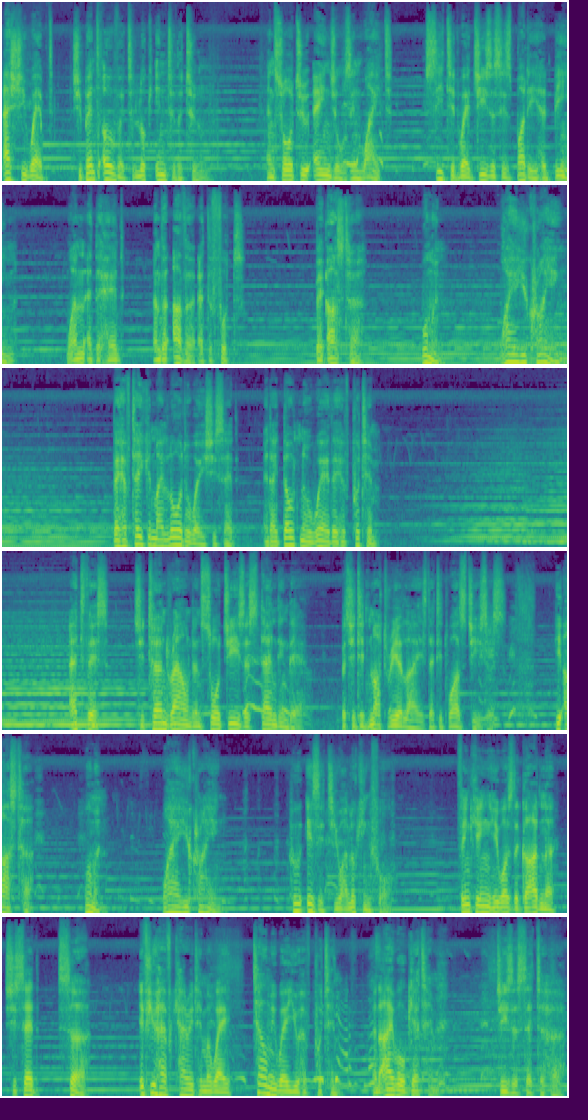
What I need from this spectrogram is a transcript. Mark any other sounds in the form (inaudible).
As she wept, she bent over to look into the tomb and saw two angels in white seated where Jesus' body had been, one at the head and the other at the foot. They asked her, Woman, why are you crying? They have taken my Lord away, she said, and I don't know where they have put him. At this, she turned round and saw Jesus standing there, but she did not realize that it was Jesus. He asked her, Woman, why are you crying? Who is it you are looking for? Thinking he was the gardener, she said, Sir, if you have carried him away, tell me where you have put him, and I will get him. Jesus said to her,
